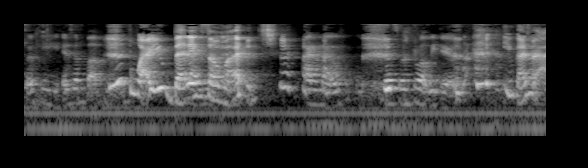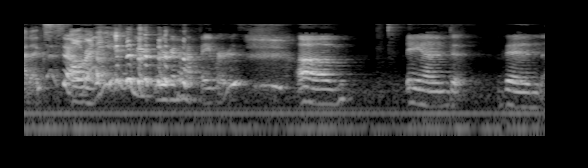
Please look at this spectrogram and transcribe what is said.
so he is above me. Why are you betting so much? I don't know. This is what we do. you guys are addicts So already. we're, we're gonna have favors, um, and then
